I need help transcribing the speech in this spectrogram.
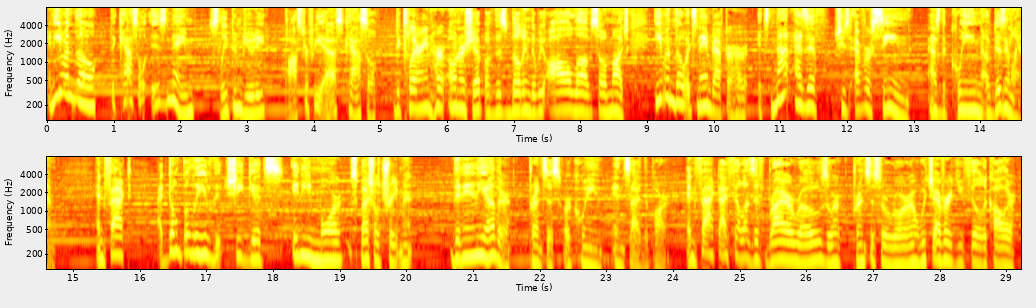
And even though the castle is named Sleeping Beauty apostrophe S Castle, declaring her ownership of this building that we all love so much. Even though it's named after her, it's not as if she's ever seen as the queen of Disneyland. In fact, I don't believe that she gets any more special treatment than any other princess or queen inside the park. In fact, I feel as if Briar Rose or Princess Aurora, whichever you feel to call her,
